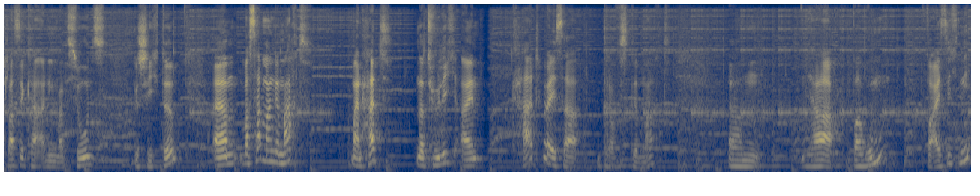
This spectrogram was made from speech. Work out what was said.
Klassiker-Animationsgeschichte. Ähm, was hat man gemacht? Man hat natürlich ein Kart Racer draus gemacht. Ähm, ja, warum? Weiß ich nicht.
